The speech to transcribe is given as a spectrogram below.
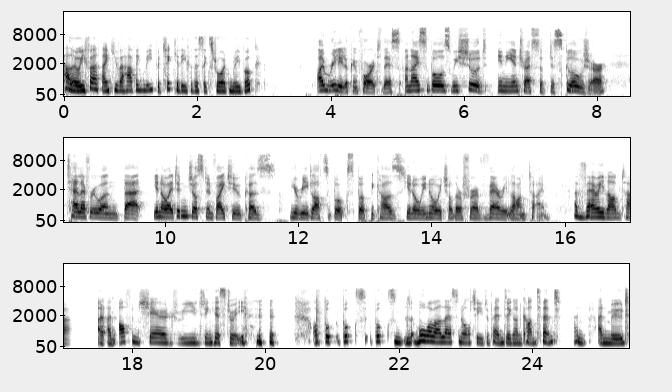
Hello, Aoife. Thank you for having me, particularly for this extraordinary book. I'm really looking forward to this. And I suppose we should, in the interest of disclosure, tell everyone that, you know, I didn't just invite you because you read lots of books, but because, you know, we know each other for a very long time. A very long time. An often shared reading history. of book, books, books more or less naughty depending on content and, and mood.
